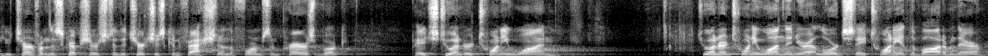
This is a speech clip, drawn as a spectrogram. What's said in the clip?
If you turn from the Scriptures to the Church's Confession in the Forms and Prayers book, page 221, 221, then you're at Lord's Day 20 at the bottom there.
